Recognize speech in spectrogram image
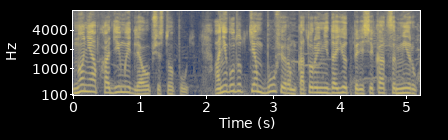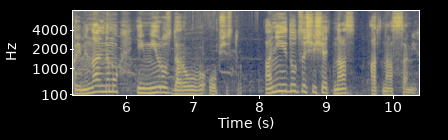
но необходимый для общества путь. Они будут тем буфером, который не дает пересекаться миру криминальному и миру здорового общества. Они идут защищать нас от нас самих.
